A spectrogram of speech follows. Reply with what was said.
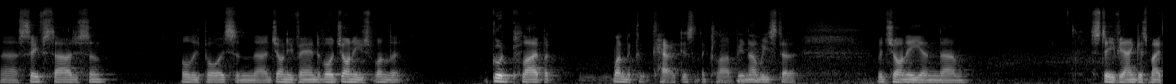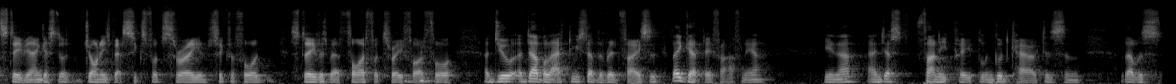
uh, Steve Sargison, all these boys, and uh, Johnny Vandervoort. Johnny's one of the good player, but one of the characters in the club. You know, we used to with Johnny and um, Steve Younger's mate. Steve Younger's Johnny's about six foot three and six foot four. Steve was about five foot three, five four. A, dual, a double act. We used to have the red faces. They got there for half an hour, you know, and just funny people and good characters, and that was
